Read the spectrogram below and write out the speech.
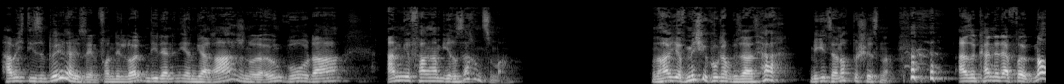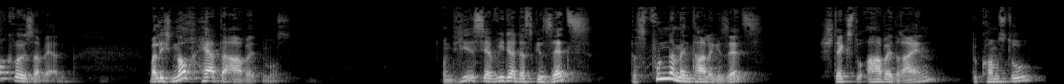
habe ich diese Bilder gesehen von den Leuten, die dann in ihren Garagen oder irgendwo da angefangen haben, ihre Sachen zu machen. Und dann habe ich auf mich geguckt und habe gesagt, ha, mir geht's ja noch beschissener. also kann der Erfolg noch größer werden, weil ich noch härter arbeiten muss. Und hier ist ja wieder das Gesetz, das fundamentale Gesetz. Steckst du Arbeit rein, bekommst du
